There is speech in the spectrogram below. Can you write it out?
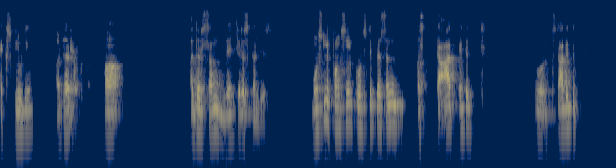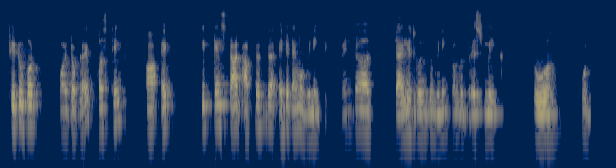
excluding other uh, other some dangerous conditions. Mostly functional constipation start at the start at the three to four point of life. First thing, uh, it it can start after the at the time of weaning period when the child is going to weaning from the breast milk to food,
